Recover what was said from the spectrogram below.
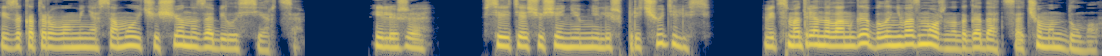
из-за которого у меня самой учащенно забилось сердце. Или же все эти ощущения мне лишь причудились? Ведь, смотря на Ланге, было невозможно догадаться, о чем он думал.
